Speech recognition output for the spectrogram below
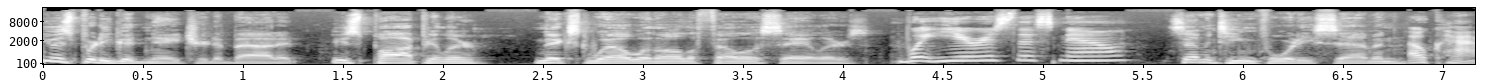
He was pretty good natured about it. He was popular, mixed well with all the fellow sailors. What year is this now? 1747. Okay.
